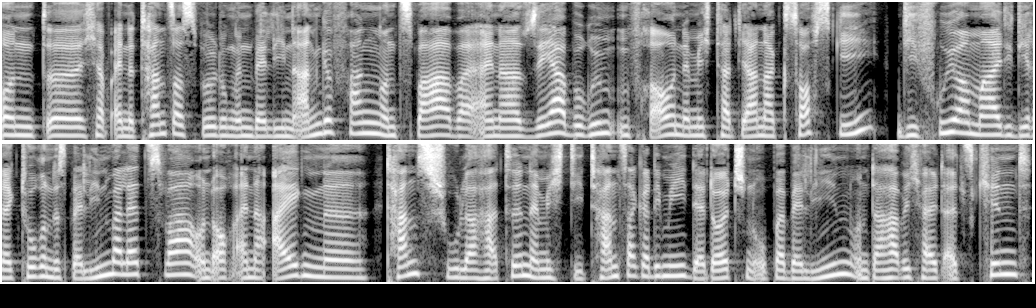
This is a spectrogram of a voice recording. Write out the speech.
und äh, ich habe eine Tanzausbildung in Berlin angefangen und zwar bei einer sehr berühmten Frau, nämlich Tatjana Ksowski, die früher mal die Direktorin des Berlin Balletts war und auch eine eigene Tanzschule hatte, nämlich die Tanzakademie der Deutschen Oper Berlin. Und da habe ich halt als Kind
